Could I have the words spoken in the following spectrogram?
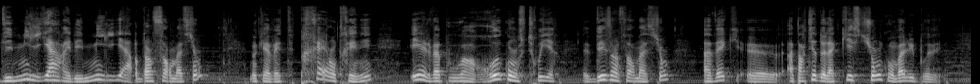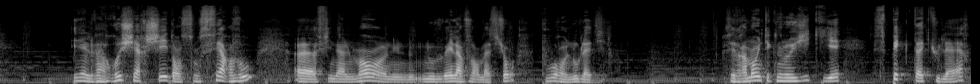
des milliards et des milliards d'informations, donc elle va être pré-entraînée et elle va pouvoir reconstruire des informations avec, euh, à partir de la question qu'on va lui poser. Et elle va rechercher dans son cerveau euh, finalement une nouvelle information pour nous la dire. C'est vraiment une technologie qui est spectaculaire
